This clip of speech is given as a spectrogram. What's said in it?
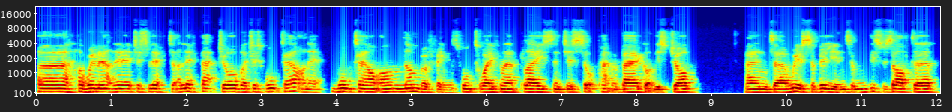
uh, I went out there, just left. I left that job. I just walked out on it. Walked out on a number of things. Walked away from that place and just sort of packed my bag. Got this job, and uh, we were civilians. And this was after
